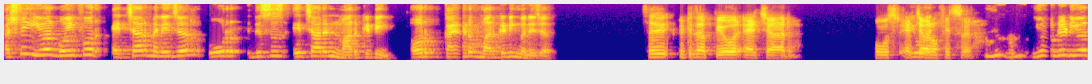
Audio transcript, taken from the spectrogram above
Ashmi, you are going for HR manager or this is HR and marketing or kind of marketing manager? So it is a pure HR post HR officer. Mm-hmm. You did your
